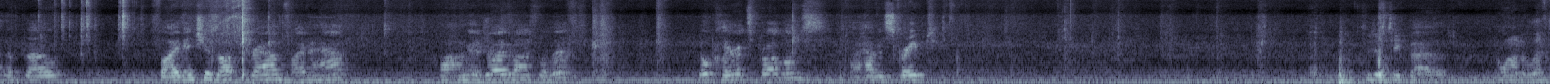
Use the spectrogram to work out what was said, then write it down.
at about five inches off the ground, five and a half. Uh, I'm gonna drive it onto the lift. No clearance problems. I haven't scraped. So just tape uh, going on the lift.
